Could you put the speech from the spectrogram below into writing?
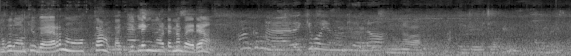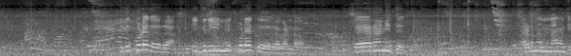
നമുക്ക് നോക്കി. വേറെ നോക്കാം. പറ്റിയിട്ടില്ലെങ്കിൽ ഇങ്ങോട്ട് തന്നെ വരാം നമുക്ക് മേലേക്ക് പോയി നോക്കിയല്ലോ എന്നാ വാ ഇത് കൂടെ കയറുക ഈ ഗ്രീനിൽ കൂടെ കയറുക കണ്ടോ? കയറാനിത് അവിടെ നിന്നാ മതി.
